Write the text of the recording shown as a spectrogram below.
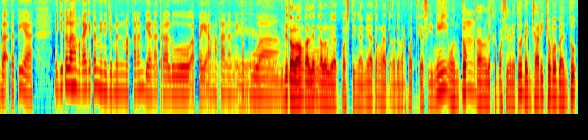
Mbak, tapi ya ya gitulah makanya kita manajemen makanan biar nggak terlalu apa ya makanannya Iya. kebuang. Jadi tolong kalian kalau lihat postingannya atau ngeliat ngedengar podcast ini untuk Mm. uh, ngeliat ke postingan itu dan cari coba bantu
